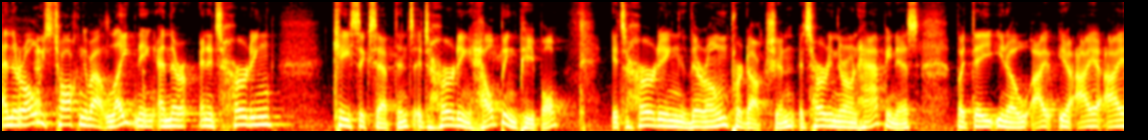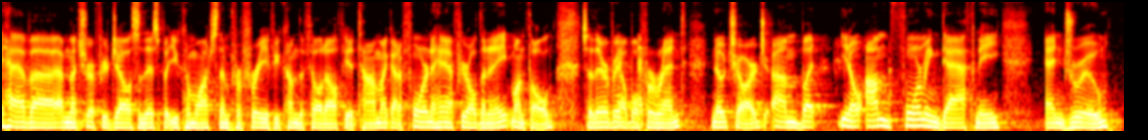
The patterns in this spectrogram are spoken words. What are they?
And they're always talking about lightning, and they're and it's hurting case acceptance. It's hurting helping people. It's hurting their own production. It's hurting their own happiness. But they, you know, I, you know, I, I have. Uh, I'm not sure if you're jealous of this, but you can watch them for free if you come to Philadelphia. Tom, I got a four and a half year old and an eight month old, so they're available for rent, no charge. Um, but you know, I'm forming Daphne and Drew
